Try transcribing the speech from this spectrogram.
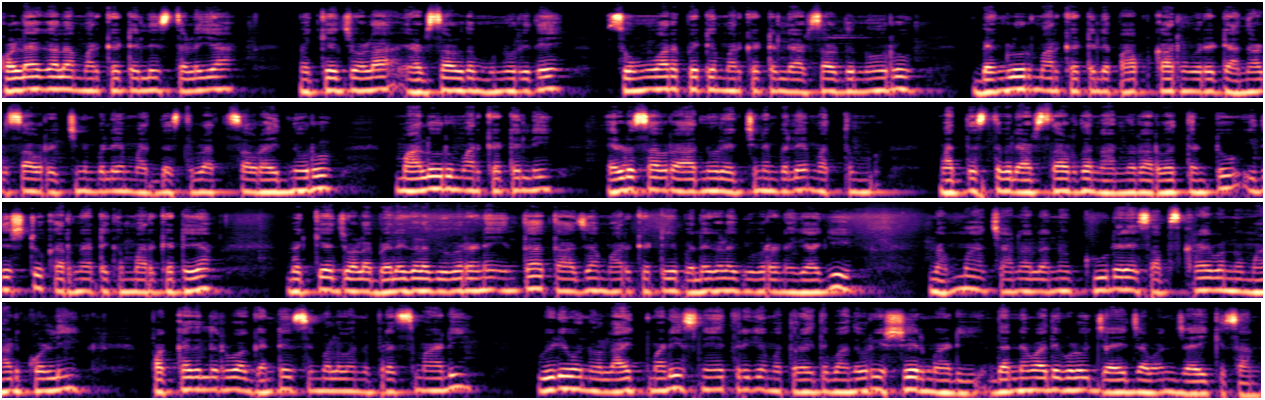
ಕೊಳ್ಳೇಗಾಲ ಮಾರುಕಟ್ಟೆಯಲ್ಲಿ ಸ್ಥಳೀಯ ಮೆಕ್ಕೆಜೋಳ ಎರಡು ಸಾವಿರದ ಮುನ್ನೂರಿದೆ ಸೋಮವಾರಪೇಟೆ ಮಾರುಕಟ್ಟೆಯಲ್ಲಿ ಎರಡು ಸಾವಿರದ ನೂರು. ಬೆಂಗಳೂರು ಮಾರ್ಕೆಟಲ್ಲಿ ಪಾಪ್ಕಾರ್ನ್ ವೆರೈಟಿ ಹನ್ನೆರಡು ಸಾವಿರ ಹೆಚ್ಚಿನ ಬೆಲೆ, ಮಧ್ಯಸ್ಥ ಬೆಲೆ ಹತ್ತು ಸಾವಿರ ಐದುನೂರು. ಮಾಲೂರು ಮಾರ್ಕೆಟಲ್ಲಿ ಎರಡು ಸಾವಿರ ಆರುನೂರು ಹೆಚ್ಚಿನ ಬೆಲೆ ಮತ್ತು ಮಧ್ಯಸ್ಥ ಬೆಲೆ ಎರಡು ಸಾವಿರದ ನಾನ್ನೂರ ಅರವತ್ತೆಂಟು. ಇದಿಷ್ಟು ಕರ್ನಾಟಕ ಮಾರುಕಟ್ಟೆಯ ಮೆಕ್ಕೆಜೋಳ ಬೆಲೆಗಳ ವಿವರಣೆ. ಇಂತಹ ತಾಜಾ ಮಾರುಕಟ್ಟೆಯ ಬೆಲೆಗಳ ವಿವರಣೆಗಾಗಿ ನಮ್ಮ ಚಾನಲನ್ನು ಕೂಡಲೇ ಸಬ್ಸ್ಕ್ರೈಬನ್ನು ಮಾಡಿಕೊಳ್ಳಿ. ಪಕ್ಕದಲ್ಲಿರುವ ಗಂಟೆ ಸಿಂಬಲವನ್ನು ಪ್ರೆಸ್ ಮಾಡಿ, ವಿಡಿಯೋವನ್ನು ಲೈಕ್ ಮಾಡಿ, ಸ್ನೇಹಿತರಿಗೆ ಮತ್ತು ರೈತ ಬಾಂಧವರಿಗೆ ಶೇರ್ ಮಾಡಿ. ಧನ್ಯವಾದಗಳು. ಜೈ ಜವಾನ್, ಜೈ ಕಿಸಾನ್.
